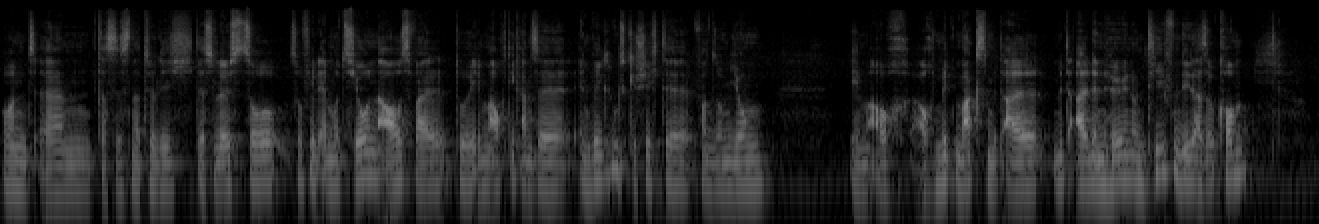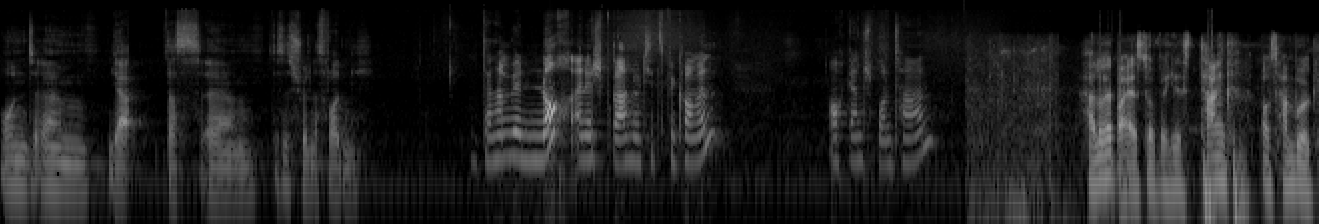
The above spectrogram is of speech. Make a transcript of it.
Und ähm, das ist natürlich, das löst so, so viel Emotionen aus, weil du eben auch die ganze Entwicklungsgeschichte von so einem Jungen eben auch, auch mitmachst, mit all, mit all den Höhen und Tiefen, die da so kommen. Und ähm, ja, das, ähm, das ist schön, das freut mich. Dann haben wir noch eine Sprachnotiz bekommen, auch ganz spontan. Hallo Herr Beiersdorfer, hier ist Tank aus Hamburg.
